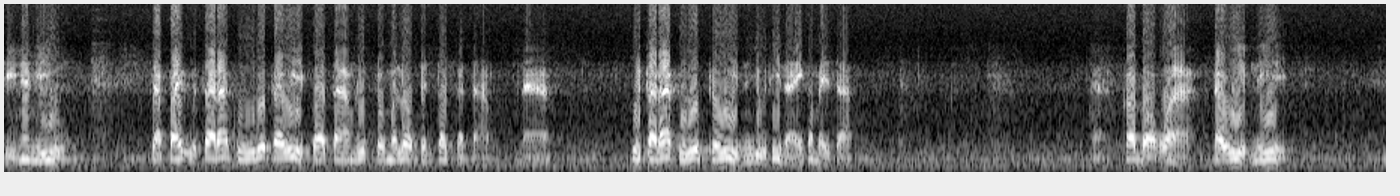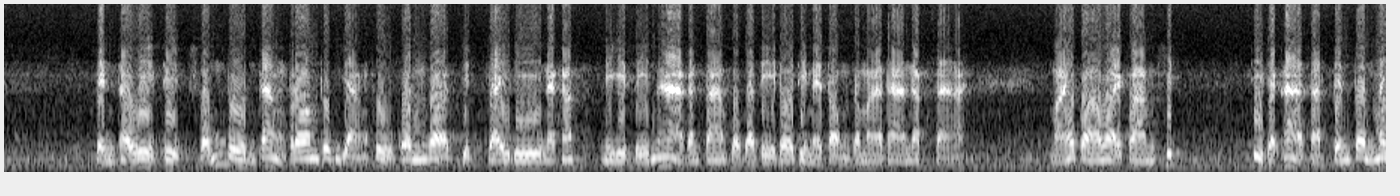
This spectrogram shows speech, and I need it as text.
สี่นี่มีอยู่ จะไปอุตรกุรุทวีปก็ตามหรือพรหมโลกเป็นต้นก็ตาม นะ อุตรกุรุทวีปอยู่ที่ไหนก็ไม่ทราบ เขาบอกว่าทวีปนี้ เป็นทวีปที่สมบูรณ์ตั้งพร้อมทุกอย่างผู้คนก็จิตใจดีนะครับ มีศีลห้ากันตามปกติโดยที่ไม่ต้องสมาทานรักษา หมายความว่าความคิดที่จะฆ่าสัตว์เป็นต้นไม่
